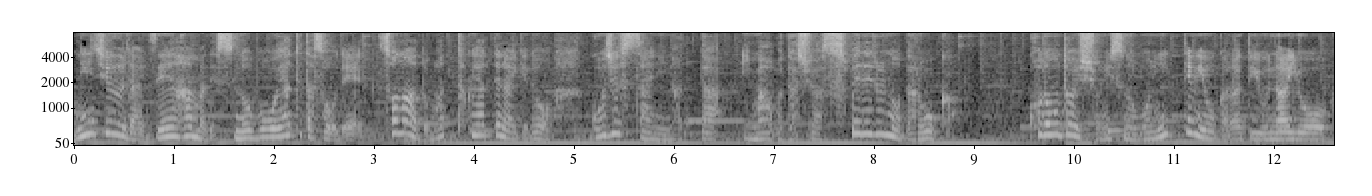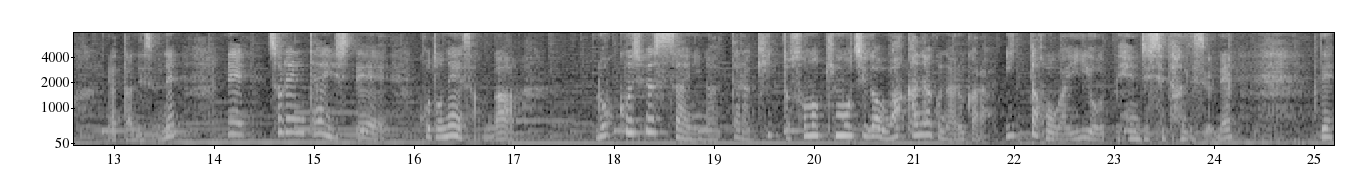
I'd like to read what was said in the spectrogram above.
20代前半までスノボをやってたそうでその後全くやってないけど50歳になった今私は滑れるのだろうか子供と一緒にスノボに行ってみようかなっていう内容をやったんですよね。でそれに対して琴姉さんが60歳になったらきっとその気持ちが湧かなくなるから行った方がいいよって返事してたんですよね。で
